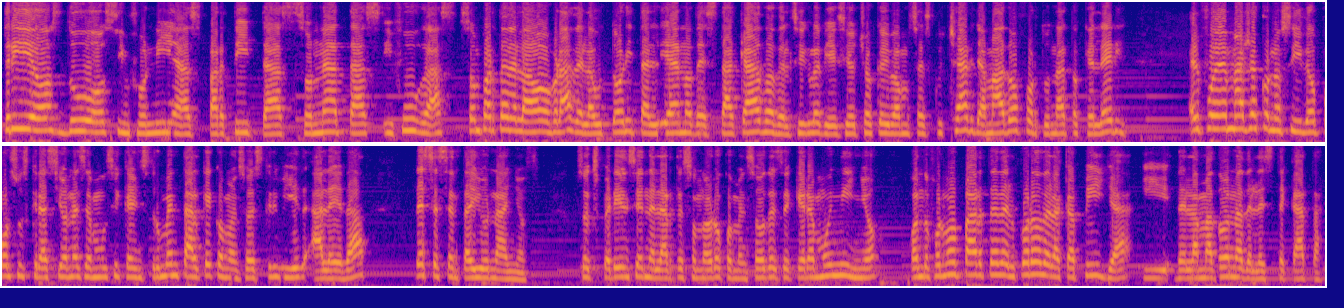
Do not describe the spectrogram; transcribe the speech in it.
Tríos, dúos, sinfonías, partitas, sonatas y fugas son parte de la obra del autor italiano destacado del siglo XVIII que hoy vamos a escuchar, llamado Fortunato Kelleri. Él fue más reconocido por sus creaciones de música instrumental que comenzó a escribir a la edad de 61 años. Su experiencia en el arte sonoro comenzó desde que era muy niño cuando formó parte del coro de la capilla y de la Madonna de la Estecata,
